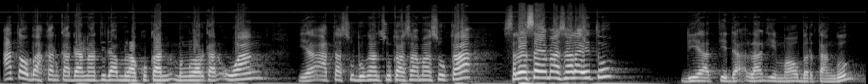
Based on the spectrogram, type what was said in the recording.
atau bahkan kadang tidak melakukan mengeluarkan uang ya atas hubungan suka sama suka, selesai masalah itu dia tidak lagi mau bertanggung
